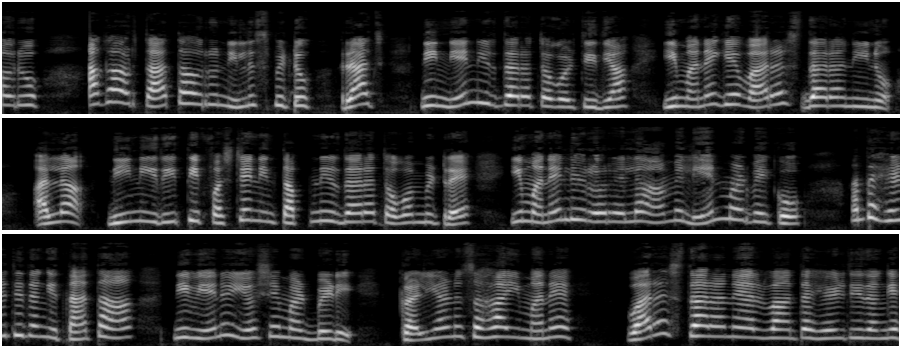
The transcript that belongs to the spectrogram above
ಅವರು, ಆಗ ಅವ್ರ ತಾತ ಅವರು ನಿಲ್ಲಿಸ್ಬಿಟ್ಟು, ರಾಜ್, ನೀನ್ ಏನ್ ನಿರ್ಧಾರ ತಗೊಳ್ತಿದ್ಯಾ? ಈ ಮನೆಗೆ ವಾರಸ್ದಾರ ನೀನು. ಅಲ್ಲ, ನೀನ್ ಈ ರೀತಿ ಫಸ್ಟೇ ನೀನ್ ತಪ್ಪು ನಿರ್ಧಾರ ತಗೊಂಡ್ಬಿಟ್ರೆ ಈ ಮನೇಲಿರೋರೆಲ್ಲ ಆಮೇಲೆ ಏನ್ ಮಾಡ್ಬೇಕು? ಅಂತ ಹೇಳ್ತಿದ್ದಂಗೆ ತಾತ, ನೀವೇನು ಯೋಚನೆ ಮಾಡ್ಬೇಡಿ. ಕಲ್ಯಾಣ ಸಹ ಈ ಮನೆ ವಾರಸ್ದಾರನೇ ಅಲ್ವಾ ಅಂತ ಹೇಳ್ತಿದ್ದಂಗೆ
